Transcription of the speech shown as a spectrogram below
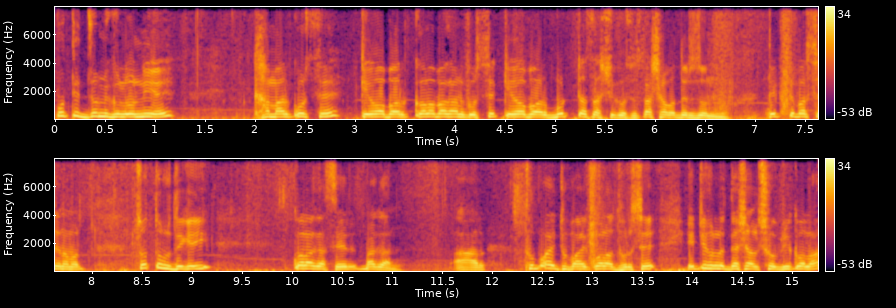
পতিত জমিগুলো নিয়ে খামার করছে, কেউ আবার কলা বাগান করছে, কেউ আবার ভুট্টা চাষি করছে চাষাবাদের জন্য। দেখতে পাচ্ছেন আমার চতুর্দিকেই কলা গাছের বাগান। আর থুপায় থুপায় কলা ধরছে। এটি হলো দেশাল সবজি কলা।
